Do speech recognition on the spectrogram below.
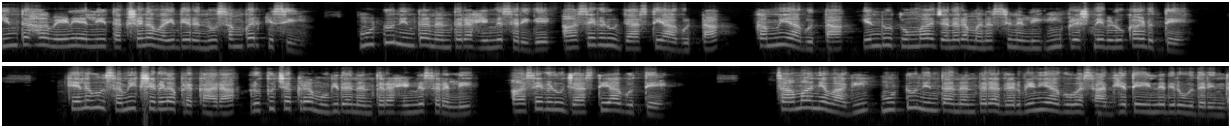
ಇಂತಹ ವೇಳೆಯಲ್ಲಿ ತಕ್ಷಣ ವೈದ್ಯರನ್ನು ಸಂಪರ್ಕಿಸಿ. ಮುಟ್ಟು ನಿಂತ ನಂತರ ಹೆಂಗಸರಿಗೆ ಆಸೆಗಳು ಜಾಸ್ತಿ ಆಗುತ್ತಾ, ಕಮ್ಮಿ ಆಗುತ್ತಾ ಎಂದು ತುಂಬಾ ಜನರ ಮನಸ್ಸಿನಲ್ಲಿ ಈ ಪ್ರಶ್ನೆಗಳು ಕಾಡುತ್ತೆ. ಕೆಲವು ಸಮೀಕ್ಷೆಗಳ ಪ್ರಕಾರ, ಋತುಚಕ್ರ ಮುಗಿದ ನಂತರ ಹೆಂಗಸರಲ್ಲಿ ಆಸೆಗಳು ಜಾಸ್ತಿಯಾಗುತ್ತೆ. ಸಾಮಾನ್ಯವಾಗಿ, ಮುಟ್ಟು ನಿಂತ ನಂತರ ಗರ್ಭಿಣಿಯಾಗುವ ಸಾಧ್ಯತೆ ಇಲ್ಲದಿರುವುದರಿಂದ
